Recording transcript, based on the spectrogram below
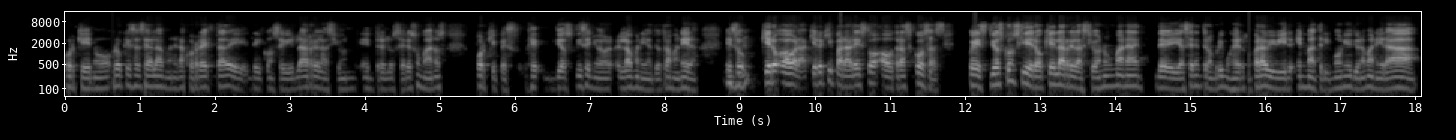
porque no creo que esa sea la manera correcta de, de concebir la relación entre los seres humanos, porque pues Dios diseñó la humanidad de otra manera. Eso quiero ahora, quiero equiparar esto a otras cosas. Pues Dios consideró que la relación humana debería ser entre hombre y mujer para vivir en matrimonio y de una manera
